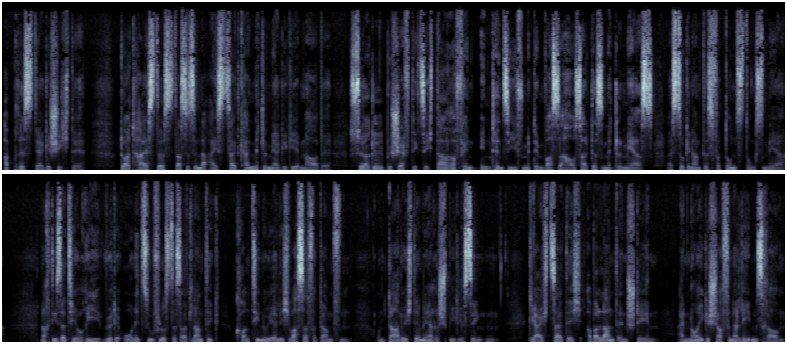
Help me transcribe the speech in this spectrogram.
Abriss der Geschichte. Dort heißt es, dass es in der Eiszeit kein Mittelmeer gegeben habe. Sörgel beschäftigt sich daraufhin intensiv mit dem Wasserhaushalt des Mittelmeers als sogenanntes Verdunstungsmeer. Nach dieser Theorie würde ohne Zufluss des Atlantik kontinuierlich Wasser verdampfen und dadurch der Meeresspiegel sinken, gleichzeitig aber Land entstehen, ein neu geschaffener Lebensraum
